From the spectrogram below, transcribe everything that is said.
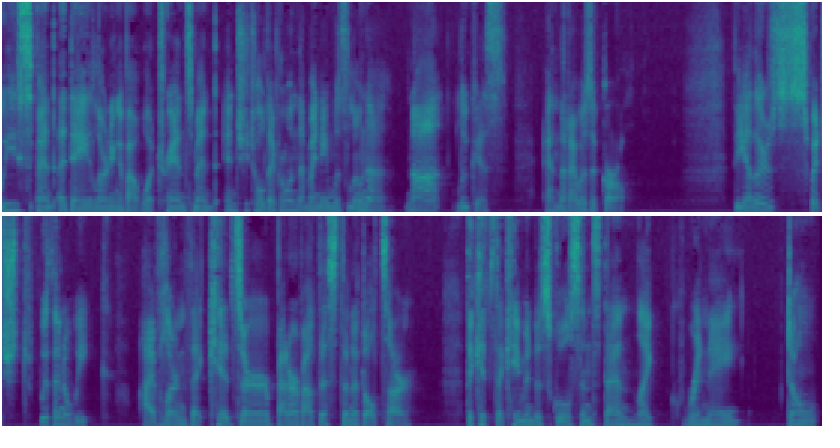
We spent a day learning about what trans meant, and she told everyone that my name was Luna, not Lucas, and that I was a girl. The others switched within a week. I've learned that kids are better about this than adults are. The kids that came into school since then, like Renee, don't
